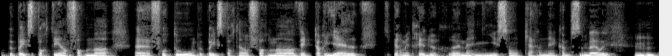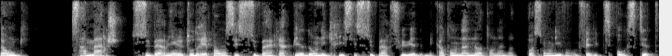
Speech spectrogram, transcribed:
On peut pas exporter en format euh, photo, on peut pas exporter en format vectoriel qui permettrait de remanier son carnet comme ça. Ben oui. Mm-hmm. Donc, ça marche super bien. Le taux de réponse est super rapide. On écrit, c'est super fluide. Mais quand on annote, on n'annote pas son livre, on fait des petits post-it.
